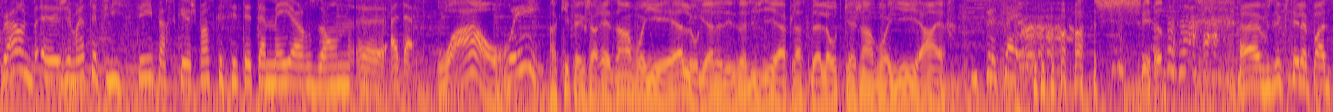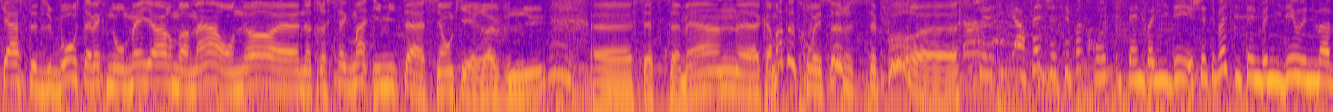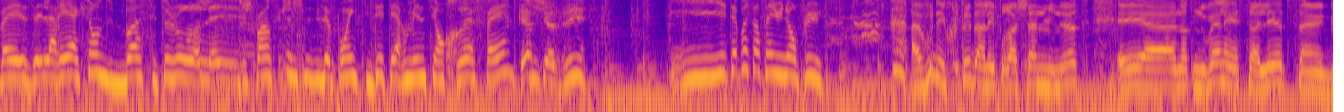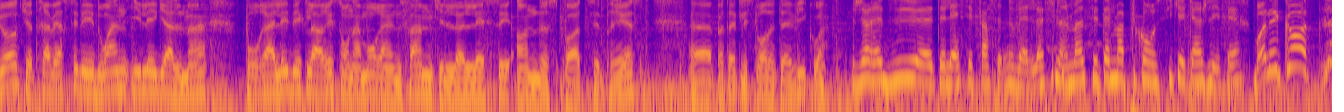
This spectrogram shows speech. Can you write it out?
Brown, euh, j'aimerais te féliciter parce que je pense que c'était ta meilleure zone euh, à date. Wow! Oui. OK, fait que j'aurais dû envoyer elle au Gala des Oliviers à la place de l'autre que j'ai envoyé hier. Peut-être. Shit! Euh, vous écoutez le podcast du Boost avec nos meilleurs moments. On a notre segment imitation qui est revenu cette semaine. Comment t'as trouvé ça? Je sais pas. Je- en fait, je sais pas trop si c'était une bonne idée. Je sais pas si c'était une bonne idée ou une mauvaise. La réaction du boss, c'est toujours, je pense, le point qui détermine si on refait. Qu'est-ce qu'il a dit? Il était pas certain lui non plus. À vous d'écouter dans les prochaines minutes. Et euh, notre nouvelle insolite, c'est un gars qui a traversé des douanes illégalement pour aller déclarer son amour à une femme qui l'a laissé on the spot. C'est triste. Euh, Peut-être l'histoire de ta vie, quoi. J'aurais dû euh, te laisser faire cette nouvelle-là. Finalement, c'est tellement plus concis que quand je l'ai fait. Bonne écoute!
